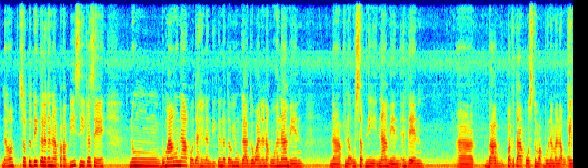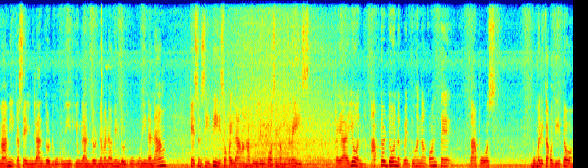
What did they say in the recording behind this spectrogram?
No? So, today talaga napaka-busy kasi nung bumangon na ako dahil nandito na daw yung gagawa na nakuha namin na kinausap ni namin and then at bag, pagkatapos tumakbo naman ako kay mami kasi yung landlord uuwi, yung landlord naman namin doon uuwi na ng Quezon City. So kailangan habulin ko si Ma'am Grace. Kaya yon after doon nagkwentuhan ng konti. Tapos bumalik ako dito.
